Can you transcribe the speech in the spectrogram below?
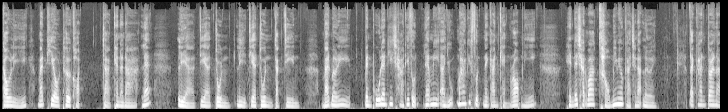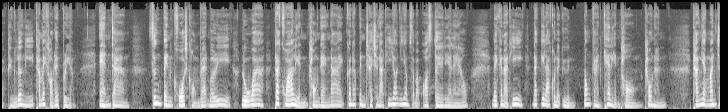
เกาหลี แมทเทียลเทอร์คอตจากแคนาดา และเหลี่ยเจียจุน หลี่เจียจุนจากจีน แบรดเบอรี่เป็นผู้เล่นที่ช้าที่สุด และมีอายุมากที่สุดในการแข่งรอบนี้ เห็นได้ชัดว่าเขาไม่มีโอกาสชนะเลย แต่การตระหนักถึงเรื่องนี้ทำให้เขาได้เปรียบ แอนจาง ซึ่งเป็นโค้ชของแบรดเบอรี่รู้ว่าถ้าคว้าเหรียญทองแดงได้ ก็นับเป็นชัยชนะที่ยอดเยี่ยมสำหรับออสเตรเลียแล้ว ในขณะที่นักกีฬาคนอื่นๆ ต้องการแค่เหรียญทองเท่านั้น ทั้งยังมั่นใจ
